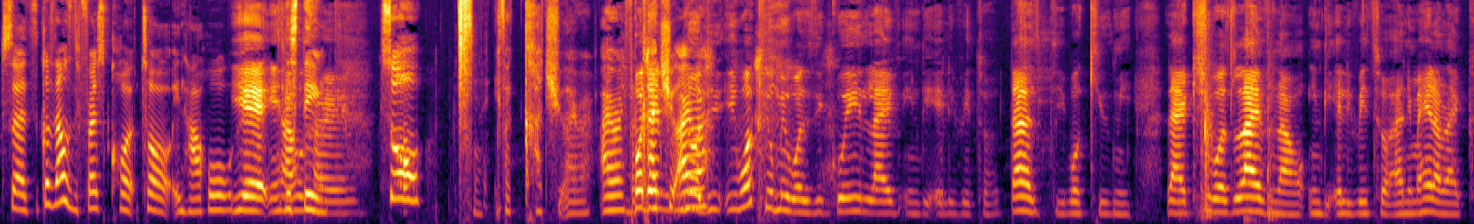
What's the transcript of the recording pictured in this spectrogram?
So because that was the first call, tour in her whole. Yeah, in her this whole thing. If I catch you, Ira, Ira, if But I then, catch you, no, Ira, the, what killed me was the going live in the elevator. That's the what killed me. Like she was live now in the elevator, and in my head I'm like,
